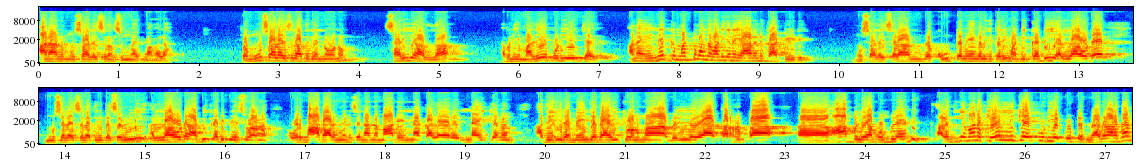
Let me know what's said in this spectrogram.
ஆனாலும் மூசா அலையாம் சும்மா இருப்பாங்களா? இப்போ மூசா அலையாத்துக்கு என்ன சரியா அல்லா அப்ப நீ மலையை பொழிய வச்சாய். ஆனா எனக்கு மட்டும் அந்த மனிதனை யாருன்னு காட்டிடு. மூசா அலையாம் கூட்டமே எங்களுக்கு தெரியும். அடிக்கடி அல்லாவோட மூசா அலையாத்துக்கிட்ட சொல்லி அல்லாவோட அடிக்கடி பேசுவாங்க. ஒரு மாடாருங்கன்னு சொன்னா அந்த மாடு என்ன கலர் என்ன ஐக்கணும் அது ஈர மேஞ்சதா ஐக்கணுமா வெள்ளையா கருப்பா? ஆம்பளையா பொம்பளையாண்டு அதிகமான கேள்வி கேட்கக்கூடிய கூட்டத்தில். அதனாலதான்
